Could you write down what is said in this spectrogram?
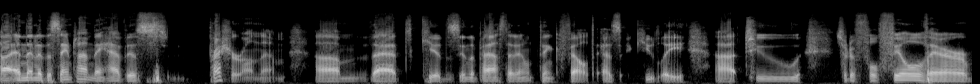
Uh, and then at the same time, they have this pressure on them um, that kids in the past I don't think felt as acutely uh, to sort of fulfill their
